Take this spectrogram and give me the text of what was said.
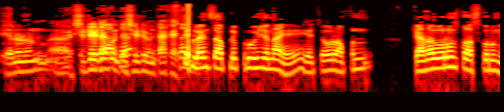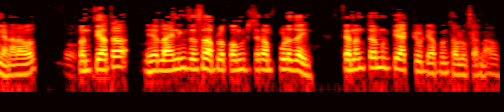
कॅनडून शिटे टाकून त्या शिटीवरून टाकायचं. पाईपलाईनचं आपले प्रोव्हिजन आहे याच्यावर आपण कॅनलवरून क्रॉस करून घेणार आहोत. हो. पण ते आता हे लाईनिंग जसं आपलं कॉन्क्रीटचं काम पुढे जाईल त्यानंतर मग ती ऍक्टिव्हिटी आपण चालू करणार आहोत.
